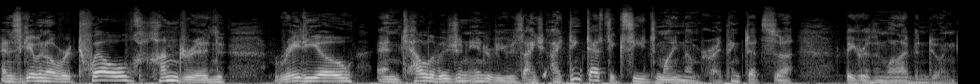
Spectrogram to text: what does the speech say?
and has given over 1,200 radio and television interviews. I, I think that exceeds my number. I think that's uh, bigger than what I've been doing.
